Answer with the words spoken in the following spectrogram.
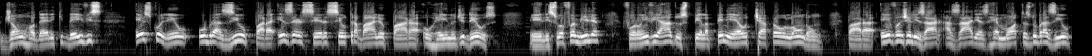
John Roderick Davis escolheu o Brasil para exercer seu trabalho para o reino de Deus. Ele e sua família foram enviados pela Peniel Chapel London para evangelizar as áreas remotas do Brasil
